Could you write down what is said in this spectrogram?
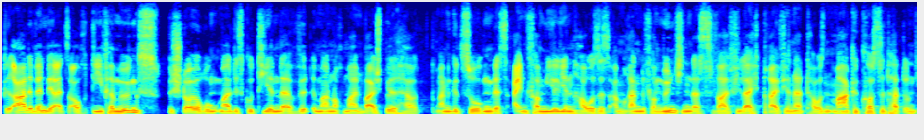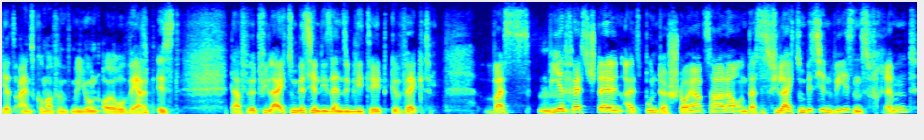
Gerade wenn wir jetzt auch die Vermögensbesteuerung mal diskutieren, da wird immer noch mal ein Beispiel herangezogen des Einfamilienhauses am Rande von München, das mal vielleicht 300.000, 400.000 Mark gekostet hat und jetzt 1,5 Millionen Euro wert ist. Da wird vielleicht so ein bisschen die Sensibilität geweckt. Was mhm. wir feststellen als bunter Steuerzahler, und das ist vielleicht so ein bisschen wesensfremd,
